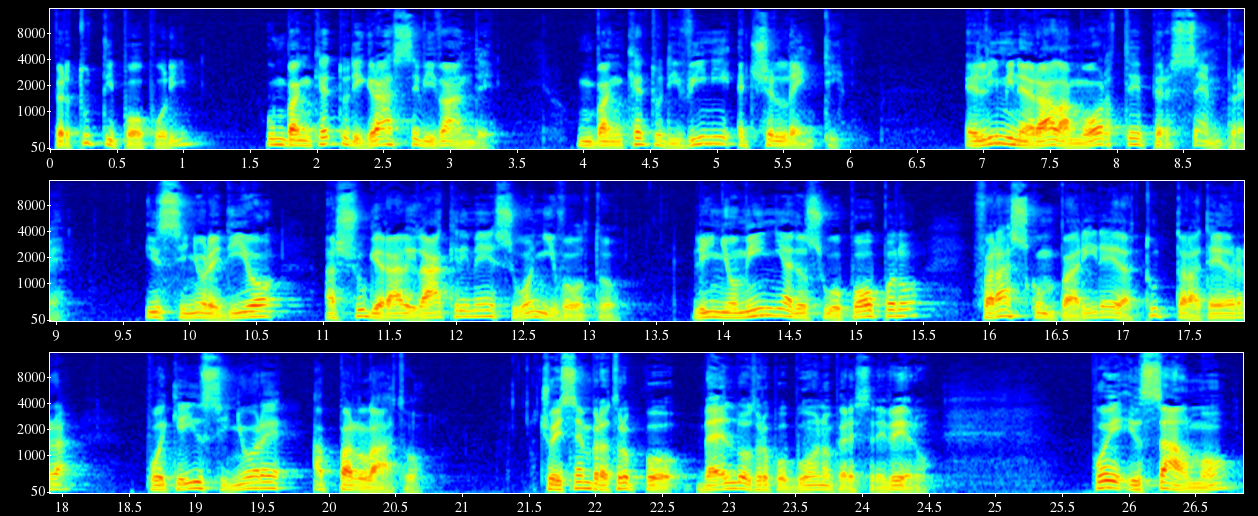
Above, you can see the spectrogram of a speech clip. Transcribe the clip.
per tutti i popoli un banchetto di grasse vivande, un banchetto di vini eccellenti. Eliminerà la morte per sempre. Il Signore Dio asciugherà le lacrime su ogni volto. L'ignominia del suo popolo farà scomparire da tutta la terra, poiché il Signore ha parlato. Cioè sembra troppo bello, troppo buono per essere vero. Poi il Salmo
